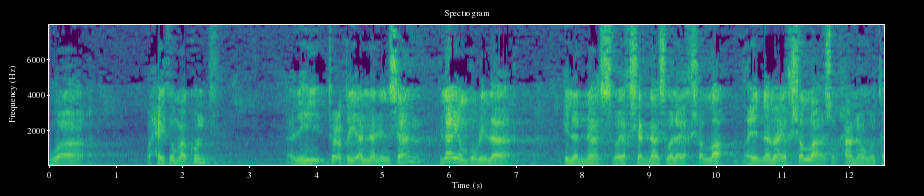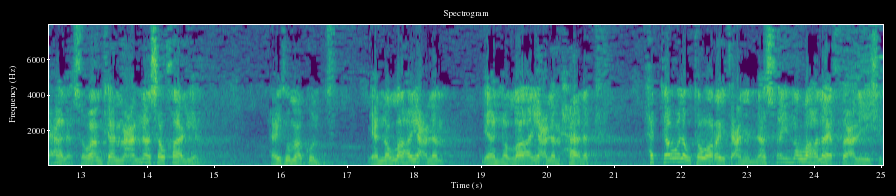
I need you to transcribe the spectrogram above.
و وحيثما كنت هذه تعطي أن الإنسان لا ينظر إلى إلى الناس ويخشى الناس ولا يخشى الله وإنما يخشى الله سبحانه وتعالى سواء كان مع الناس أو خاليا. حيثما كنت لأن الله يعلم لأن الله يعلم حالك. حتى ولو تواريت عن الناس فإن الله لا يخفى عليه شيء.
